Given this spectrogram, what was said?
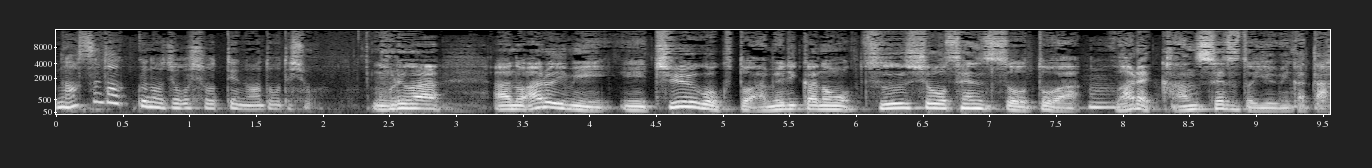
ナスダックの上昇っていうのはどうでしょう？これは、あの、ある意味、中国とアメリカの通商戦争とは、我関せずという見方。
